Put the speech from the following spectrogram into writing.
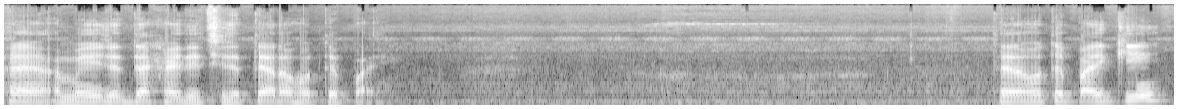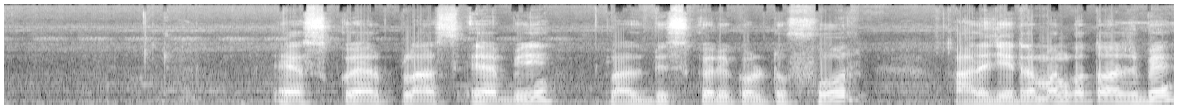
হ্যাঁ আমি এই যে দেখাই দিচ্ছি যে তেরো হতে পাই তেরো হতে পাই কি? A square plus A B plus B square equal to four আর এই যে এটার মান কত আসবে?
